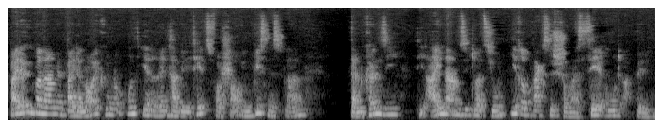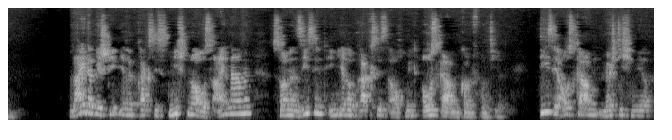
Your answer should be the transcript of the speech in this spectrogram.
bei der Übernahme, bei der Neugründung und Ihrer Rentabilitätsvorschau im Businessplan, dann können Sie die Einnahmensituation Ihrer Praxis schon mal sehr gut abbilden. Leider besteht Ihre Praxis nicht nur aus Einnahmen, sondern Sie sind in Ihrer Praxis auch mit Ausgaben konfrontiert. Diese Ausgaben möchte ich mir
